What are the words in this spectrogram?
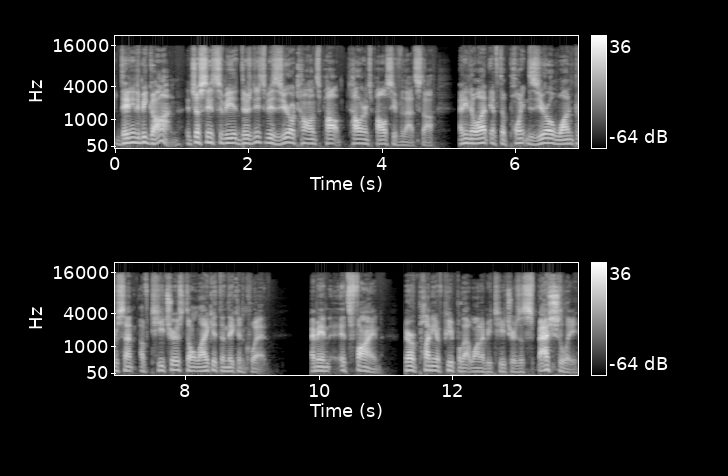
they need to be gone. It just needs to be there needs to be zero tolerance pol tolerance policy for that stuff. And you know what? If the 0.01% of teachers don't like it, then they can quit. I mean, it's fine. There are plenty of people that want to be teachers, especially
